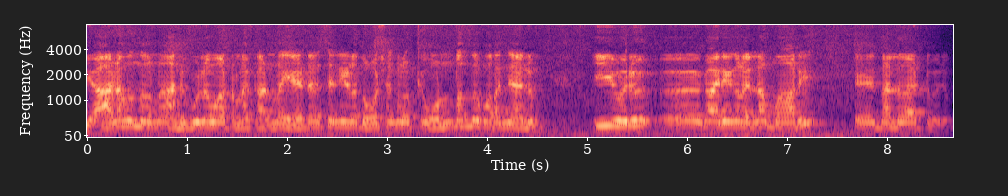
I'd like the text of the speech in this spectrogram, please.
വ്യാഴം എന്ന് പറഞ്ഞാൽ അനുകൂലമായിട്ടുള്ള കാരണം ഏഴര ശനിയുടെ ദോഷങ്ങളൊക്കെ ഉണ്ടെന്ന് പറഞ്ഞാലും ഈ ഒരു കാര്യങ്ങളെല്ലാം മാറി നല്ലതായിട്ട് വരും.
